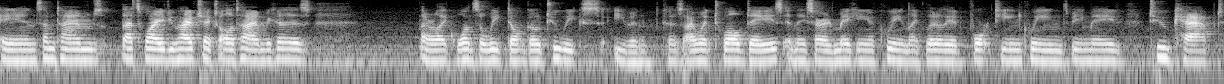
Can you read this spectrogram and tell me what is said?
and sometimes that's why I do hive checks all the time because, or like once a week, don't go two weeks even because I went 12 days and they started making a queen. Like literally had 14 queens being made, two capped,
